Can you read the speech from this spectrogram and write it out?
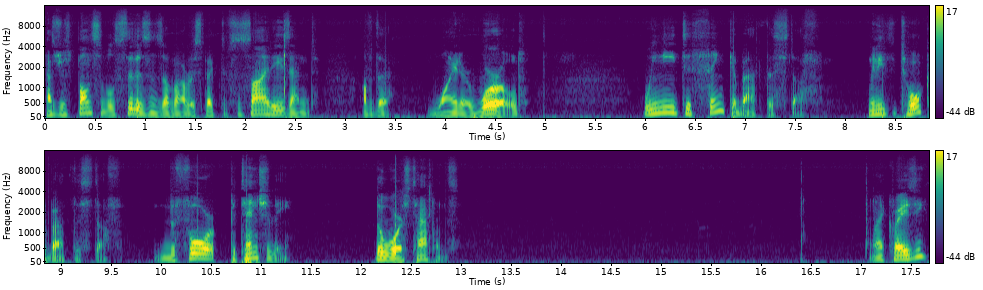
As responsible citizens of our respective societies and of the wider world, we need to think about this stuff. We need to talk about this stuff before, potentially, the worst happens. Am I crazy?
